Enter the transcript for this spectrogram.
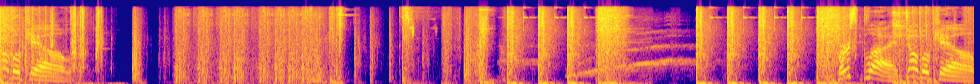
Double kill! First blood, double kill!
